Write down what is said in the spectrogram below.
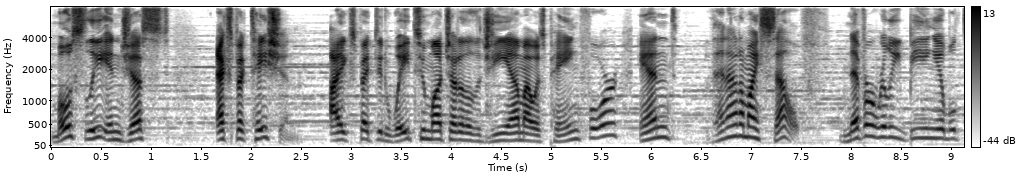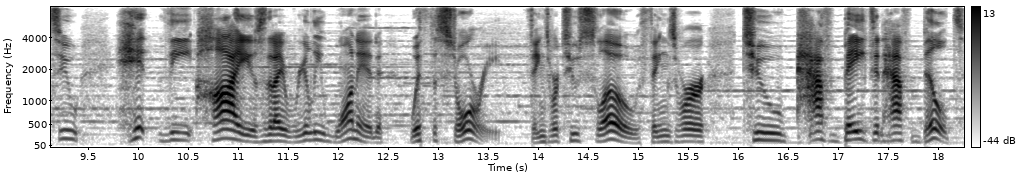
Mostly in just expectation. I expected way too much out of the GM I was paying for, and then out of myself. Never really being able to hit the highs that I really wanted with the story. Things were too slow, things were too half baked and half built.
